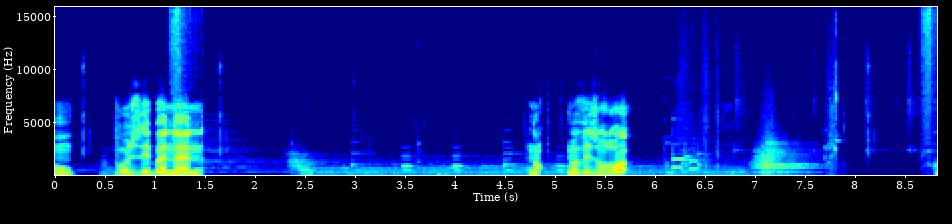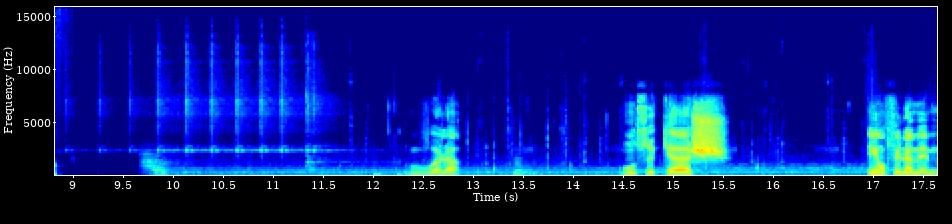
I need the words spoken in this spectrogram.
On pose des bananes Non, mauvais endroit. Voilà. On se cache. Et on fait la même.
